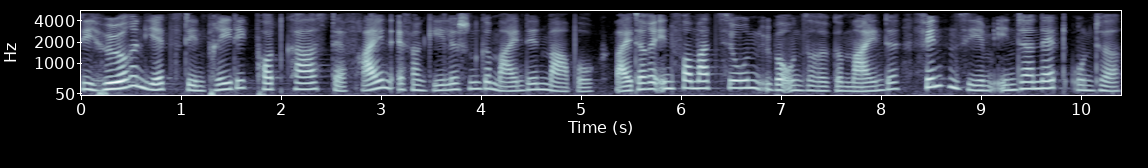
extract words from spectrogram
Sie hören jetzt den Predigt-Podcast der Freien Evangelischen Gemeinde in Marburg. Weitere Informationen über unsere Gemeinde finden Sie im Internet unter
